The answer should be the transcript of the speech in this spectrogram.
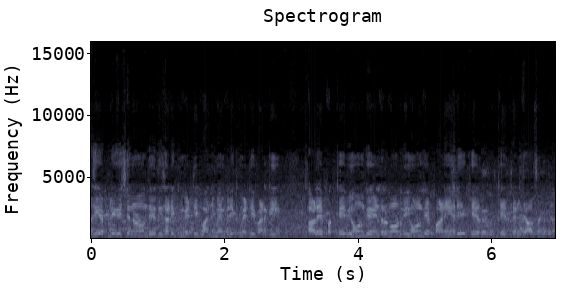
ਅਸੀਂ ਐਪਲੀਕੇਸ਼ਨ ਉਹਨਾਂ ਨੂੰ ਦਿੱਤੀ ਸਾਡੀ ਕਮੇਟੀ ਪੰਜ ਮੈਂਬਰੀ ਕਮੇਟੀ ਬਣ ਗਈ। ਖਾਲੇ ਪੱਕੇ ਵੀ ਹੋਣਗੇ ਅੰਡਰਗਰਾਉਂਡ ਵੀ ਹੋਣਗੇ ਪਾਣੀ ਹਰੇਕ ਖੇਤ ਖੇਤ ਤੇ ਜਾ ਸਕਦਾ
